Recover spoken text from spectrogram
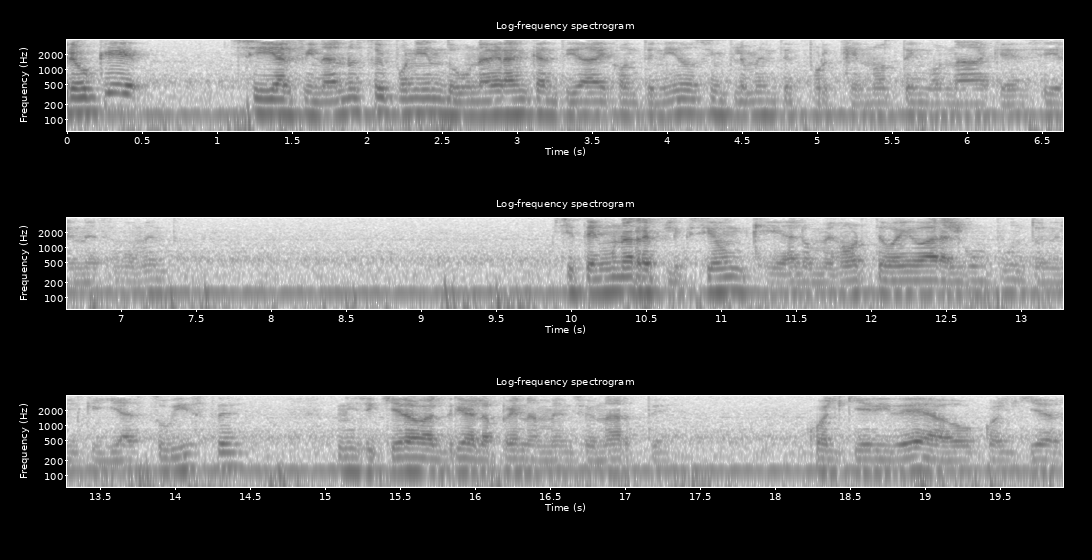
Creo que si al final no estoy poniendo una gran cantidad de contenido simplemente porque no tengo nada que decir en ese momento. Si tengo una reflexión que a lo mejor te va a llevar a algún punto en el que ya estuviste, ni siquiera valdría la pena mencionarte cualquier idea o cualquier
